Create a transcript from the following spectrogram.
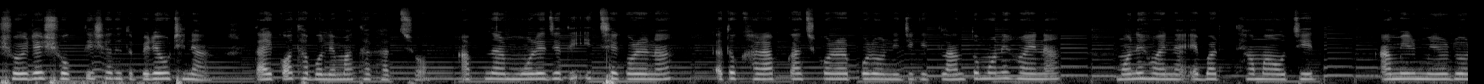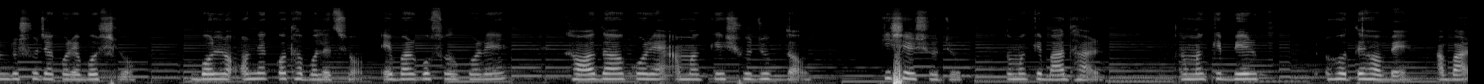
শরীরের শক্তির সাথে তো পেরে উঠি না, তাই কথা বলে মাথা খাচ্ছ। আপনার মরে যেতে ইচ্ছে করে না, এত খারাপ কাজ করার পরেও নিজেকে ক্লান্ত মনে হয় না? মনে হয় না এবার থামা উচিত। আমির মেরুদণ্ড সোজা করে বসল। বলল, অনেক কথা বলেছ, এবার গোসল করে খাওয়া দাওয়া করে আমাকে সুযোগ দাও। কিসের সুযোগ? তোমাকে বাধার? আমাকে বের হতে হবে আবার।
